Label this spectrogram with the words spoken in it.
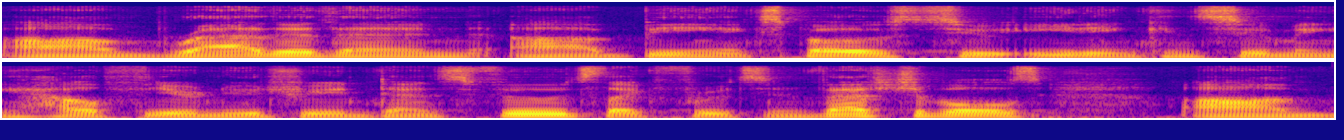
um, rather than uh, being exposed to eating, consuming healthier, nutrient dense foods like fruits and vegetables, um,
